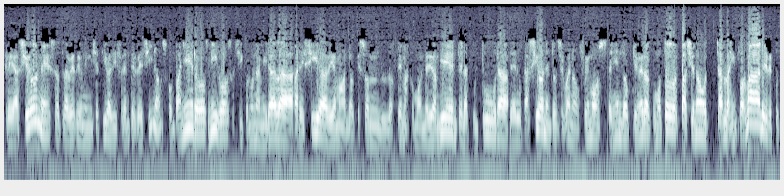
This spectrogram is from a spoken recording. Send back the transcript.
creación, es a través de una iniciativa de diferentes vecinos, compañeros, amigos, así con una mirada parecida, digamos, a lo que son los temas como el medio ambiente, la cultura, la educación, entonces, bueno, fuimos teniendo primero como todo espacio, ¿no? Charlas informales, después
